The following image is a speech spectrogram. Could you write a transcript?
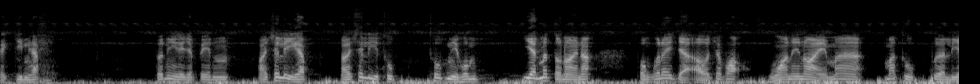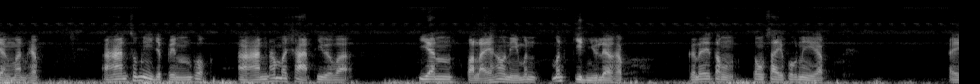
ก็กินครับ ตัวนี้ก็จะเป็นหอยเชอรี่ครับหอยเชอรี่ทุบทุบนี่ผมเอียนมันตัวน้อยเนาะผมก็เลยจะเอาเฉพาะหัวน้อยๆมามาทุบเพื่อเลี้ยงมันครับ อาหารทุกนี้จะเป็นพวกอาหารธรรมชาติที่แบบว่า เอียนปลาไหลเฮานี่มันมันกินอยู่แล้วครับ ก็เลยต้องต้องใส่พวกนี้ครับไอ้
